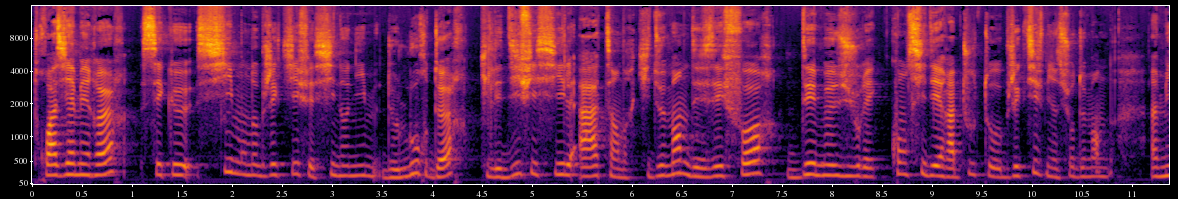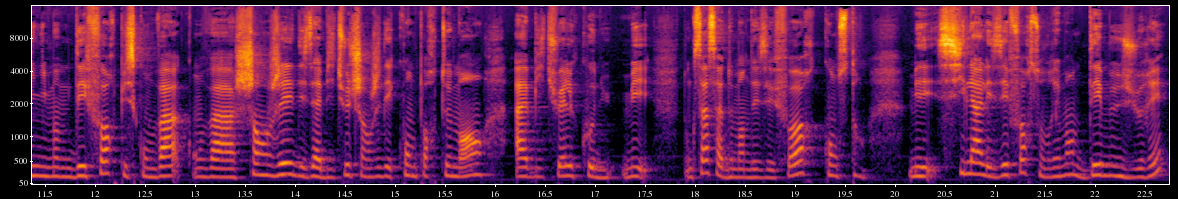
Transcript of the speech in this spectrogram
Troisième erreur, c'est que si mon objectif est synonyme de lourdeur, qu'il est difficile à atteindre, qui demande des efforts démesurés, considérables, tout objectif bien sûr demande un minimum d'effort puisqu'on va, on va changer des habitudes, changer des comportements habituels connus. Mais donc ça, ça demande des efforts constants. Mais si là, les efforts sont vraiment démesurés,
